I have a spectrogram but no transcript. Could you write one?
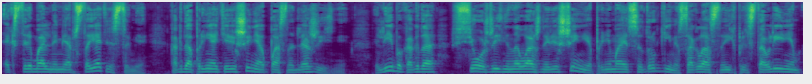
экстремальными обстоятельствами, когда принятие решения опасно для жизни, либо когда все жизненно важные решения принимаются другими согласно их представлениям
